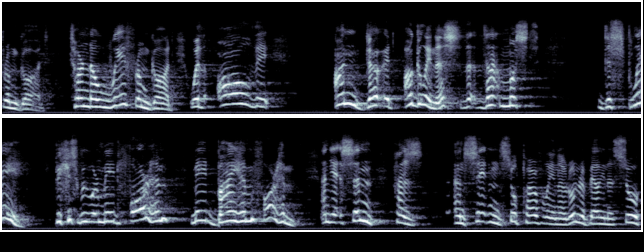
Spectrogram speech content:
from God turned away from God with all the undoubted ugliness that that must display because we were made for Him, made by Him for Him. And yet sin has, and Satan so powerfully in our own rebellion has so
